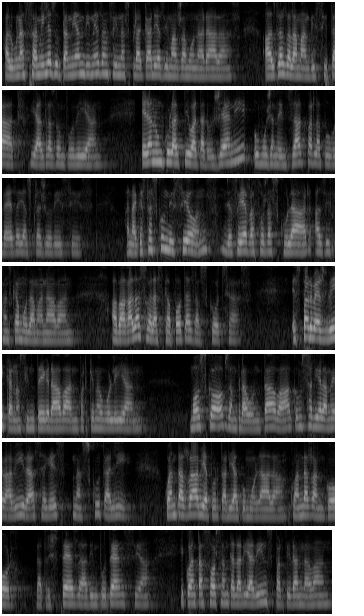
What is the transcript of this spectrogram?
Algunes famílies obtenien diners en feines precàries i mal remunerades, altres de la mendicitat i altres d'on podien. Eren un col·lectiu heterogeni, homogenitzat per la pobresa i els prejudicis. En aquestes condicions, jo feia reforç escolar als infants que m'ho demanaven, a vegades sobre les capotes dels cotxes. És pervers dir que no s'integraven perquè no volien. Molts cops em preguntava com seria la meva vida si hagués nascut allí, quanta ràbia portaria acumulada, quant de rancor, de tristesa, d'impotència i quanta força em quedaria dins per tirar endavant,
